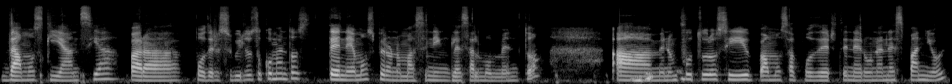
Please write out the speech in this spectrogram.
damos guiancia para poder subir los documentos. Tenemos, pero nomás en inglés al momento. en un futuro sí vamos a poder tener una en español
